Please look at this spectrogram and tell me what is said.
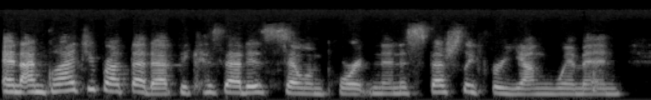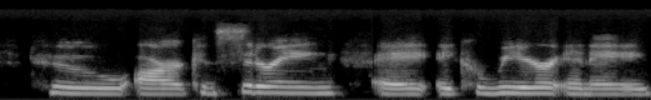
And I'm glad you brought that up because that is so important, and especially for young women who are considering a, a career in a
